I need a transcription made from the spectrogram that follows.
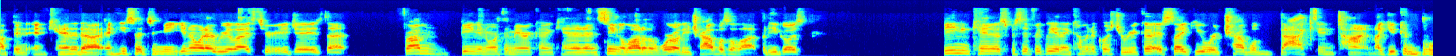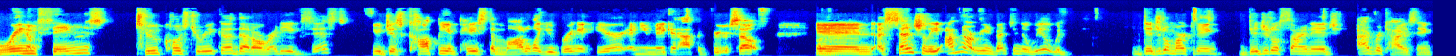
up in, in Canada. And he said to me, you know what I realized here, AJ, is that from being in North America and Canada and seeing a lot of the world, he travels a lot, but he goes, being in Canada specifically and then coming to Costa Rica, it's like you were traveled back in time. Like you can bring yep. things to Costa Rica that already exist. You just copy and paste the model, you bring it here and you make it happen for yourself. And essentially, I'm not reinventing the wheel with digital marketing, digital signage, advertising.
